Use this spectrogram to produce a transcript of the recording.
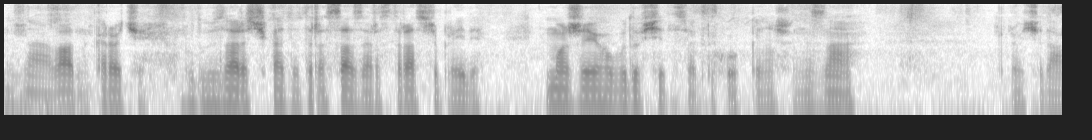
Не знаю, ладно, коротше, буду зараз чекати Тараса, зараз Тарас ще прийде. Може його буду вчитися в духу, звісно, не знаю. Коротше, да.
